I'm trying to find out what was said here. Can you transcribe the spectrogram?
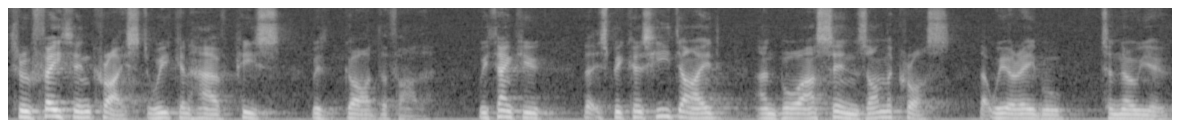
through faith in Christ we can have peace with God the Father. We thank you that it's because he died and bore our sins on the cross that we are able to know you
